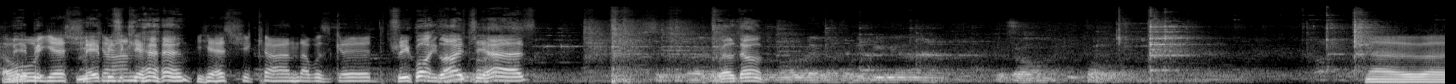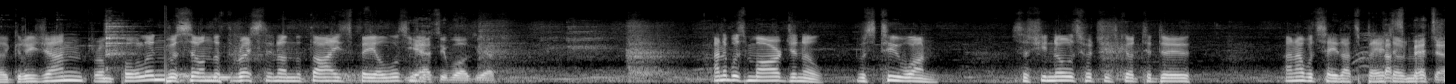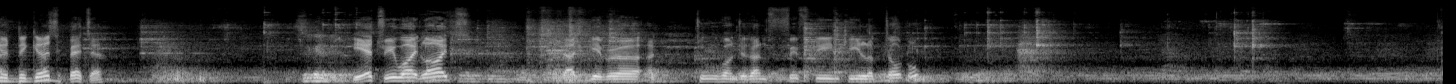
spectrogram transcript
Oh, Maybe- yes, she maybe can. she can. Yes, she can. That was good. Three white lights she has. Well done. Now, uh, Grijan from Poland was on the resting on the thighs fail, wasn't it? Yes, it was, yes. And it was marginal. It was 2 1. So she knows what she's got to do. And I would say that's better, That's and better. that should be good. That's better. Yeah, three white lights. That give her a, a 215 kilo total.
